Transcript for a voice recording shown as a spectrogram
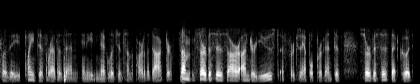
for the plaintiff rather than any negligence on the part of the doctor. Some services are underused, uh, for example, preventive services that could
